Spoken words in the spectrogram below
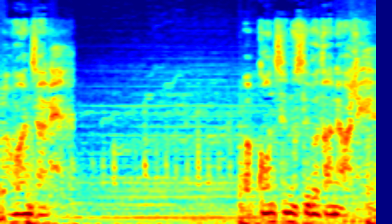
भगवान जाने। अब कौन सी मुसीबत आने वाली है?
